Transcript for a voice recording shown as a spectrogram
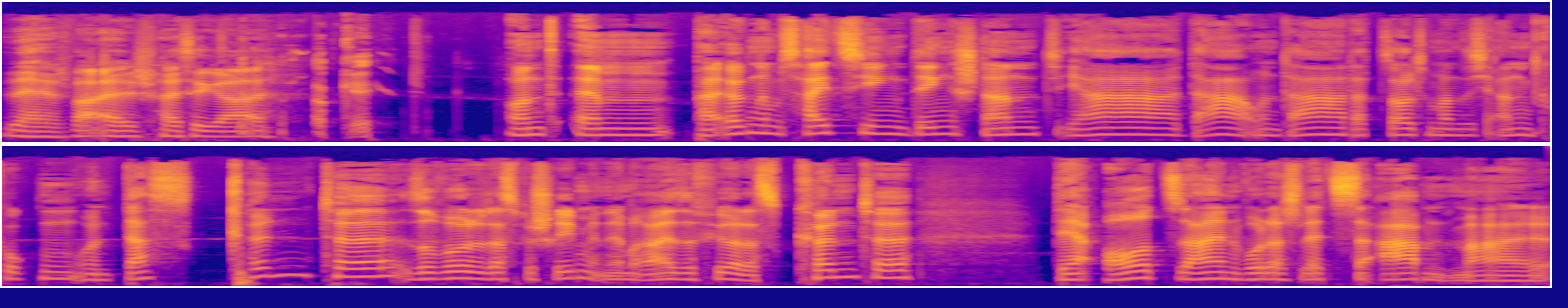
Nee, das war alles scheißegal. okay. Und ähm, bei irgendeinem Sightseeing-Ding stand, ja, da und da, das sollte man sich angucken und das könnte, so wurde das beschrieben in dem Reiseführer, das könnte der Ort sein, wo das letzte Abendmahl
